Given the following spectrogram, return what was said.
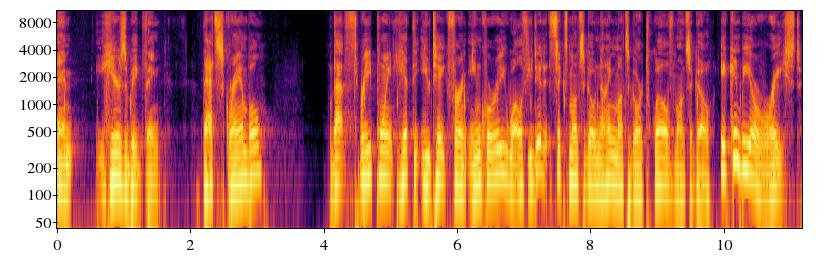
And here's a big thing that scramble, that three point hit that you take for an inquiry, well, if you did it six months ago, nine months ago, or 12 months ago, it can be erased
